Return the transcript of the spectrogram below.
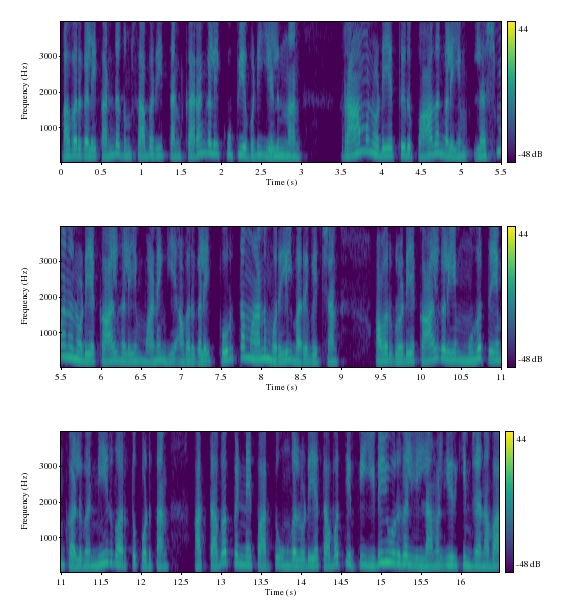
அவர்களை கண்டதும் சபரி தன் கரங்களை கூப்பியபடி எழுந்தான். ராமனுடைய திரு பாதங்களையும் லக்ஷ்மணனுடைய கால்களையும் வணங்கி அவர்களை பொருத்தமான முறையில் வரவேற்றான். அவர்களுடைய கால்களையும் முகத்தையும் கழுவ நீர் வார்த்து கொடுத்தான். அத்தவ பெண்ணை பார்த்து உங்களுடைய தவத்திற்கு இடையூறுகள் இல்லாமல் இருக்கின்றனவா?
